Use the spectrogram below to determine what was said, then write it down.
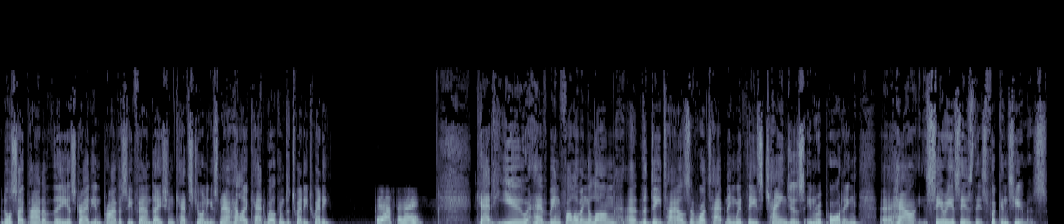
and also part of the Australian Privacy Foundation. Kat's joining us now. Hello, Kat. Welcome to 2020. Good afternoon. Kat, you have been following along uh, the details of what's happening with these changes in reporting. Uh, how serious is this for consumers?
